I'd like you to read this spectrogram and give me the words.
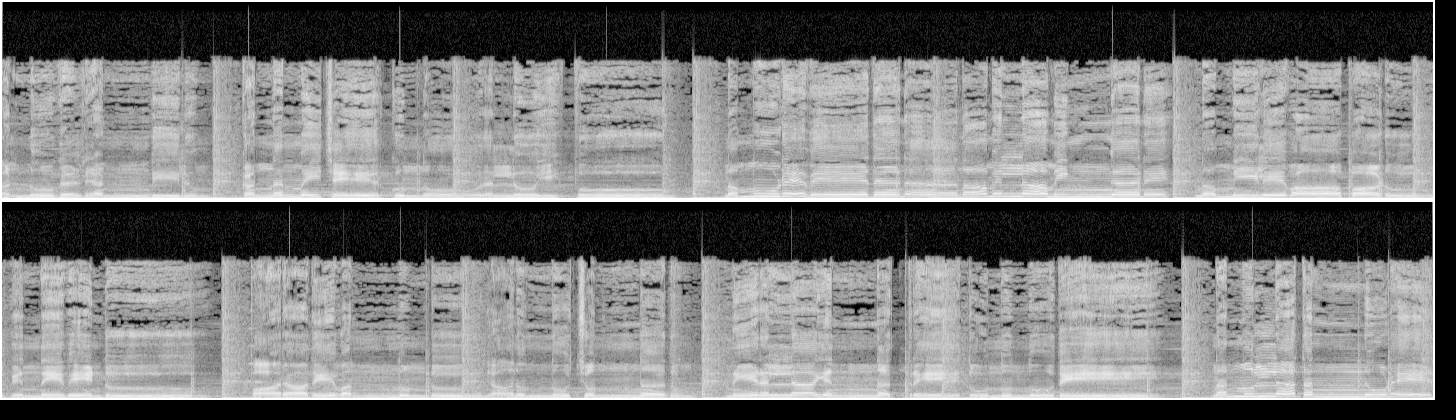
കണ്ണുകൾ രണ്ടിലും കണ്ണന്മൈ ചേർക്കുന്നോരല്ലോ ഇപ്പോൾ. നമ്മുടെ വേദന നാമെല്ലാം ഇങ്ങനെ നമ്മിലെ വാപ്പാടുകെന്നേ വേണ്ടൂ. പാരാതെ വന്നുണ്ടു ഞാനൊന്നു ചൊന്നതും നേരല്ല എന്നത്രേ തോന്നുന്നതേ നന്മുല്ല തന്നുടെ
